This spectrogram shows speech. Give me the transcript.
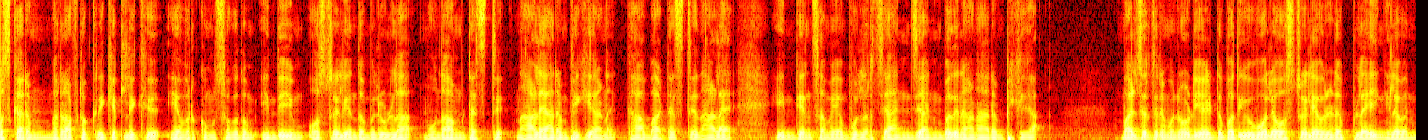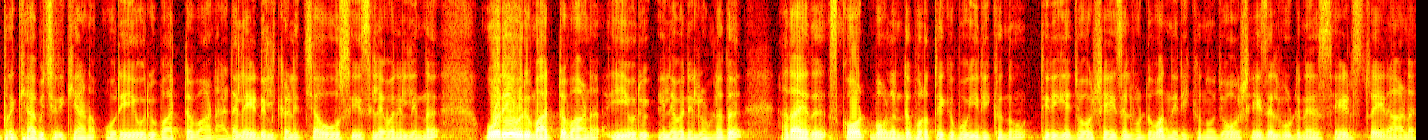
നമസ്കാരം. റാഫ്റ്റോ ക്രിക്കറ്റിലേക്ക് ഏവർക്കും സ്വാഗതം. ഇന്ത്യയും ഓസ്ട്രേലിയയും തമ്മിലുള്ള മൂന്നാം ടെസ്റ്റ് നാളെ ആരംഭിക്കുകയാണ്. ഗാബ ടെസ്റ്റ് നാളെ. ഇന്ത്യൻ സമയം പുലർച്ചെ അഞ്ച് അൻപതിനാണ് ആരംഭിക്കുക. മത്സരത്തിന് മുന്നോടിയായിട്ട് പതിവ് പോലെ ഓസ്ട്രേലിയ അവരുടെ പ്ലേയിങ് ഇലവൻ പ്രഖ്യാപിച്ചിരിക്കുകയാണ്. ഒരേ ഒരു മാറ്റമാണ്. അഡലൈഡിൽ കളിച്ച ഓസീസ് ഇലവനിൽ നിന്ന് ഒരേ ഒരു മാറ്റമാണ് ഈ ഒരു ഇലവനിലുള്ളത് അതായത് സ്കോട്ട് ബോളണ്ട് പുറത്തേക്ക് പോയിരിക്കുന്നു. തിരികെ ജോഷ് ഹെയ്സൽവുഡ് വന്നിരിക്കുന്നു. ജോഷ് ഹെയ്സൽവുഡിന് സൈഡ് സ്ട്രെയിൻ ആണ്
